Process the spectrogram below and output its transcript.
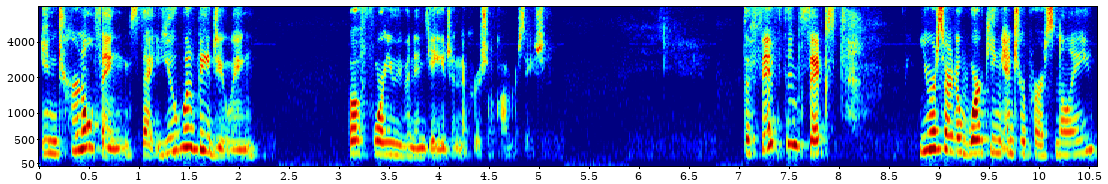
internal things that you would be doing before you even engage in the crucial conversation. The fifth and sixth you're sort of working interpersonally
